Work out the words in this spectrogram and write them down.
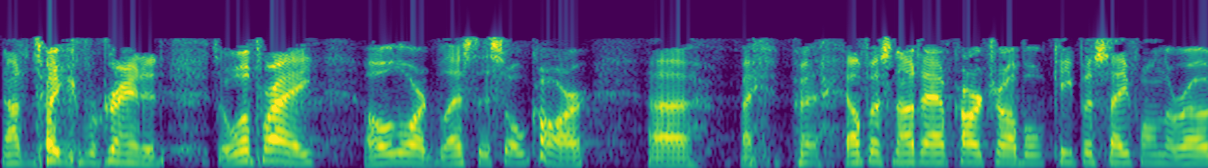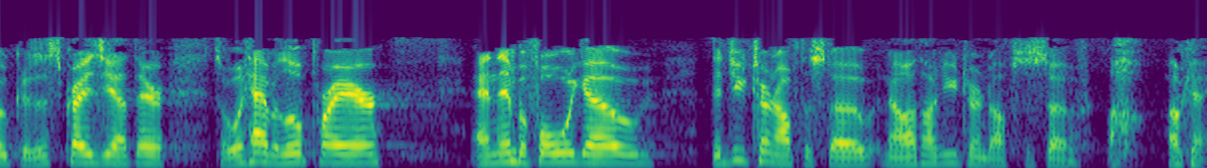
not to take it for granted. So we'll pray. Oh Lord, bless this old car. Uh, help us not to have car trouble. Keep us safe on the road because it's crazy out there. So we have a little prayer, and then before we go, did you turn off the stove? No, I thought you turned off the stove. Oh, okay.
